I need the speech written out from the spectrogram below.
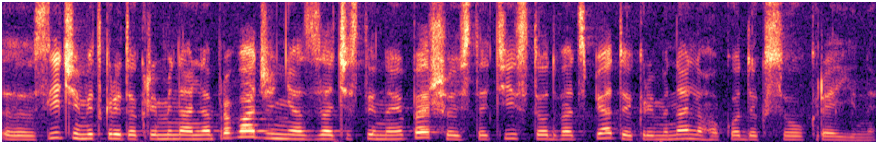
Е, Слідчим відкрито кримінальне провадження за частиною першої статті 125 Кримінального кодексу України.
